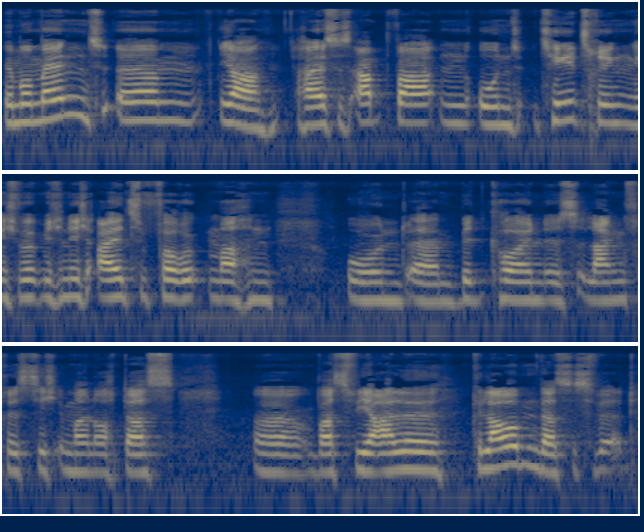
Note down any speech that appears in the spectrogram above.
Im Moment, ähm, ja, heißt es abwarten und Tee trinken. Ich würde mich nicht allzu verrückt machen. Und ähm, Bitcoin ist langfristig immer noch das, äh, was wir alle glauben, dass es wird.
